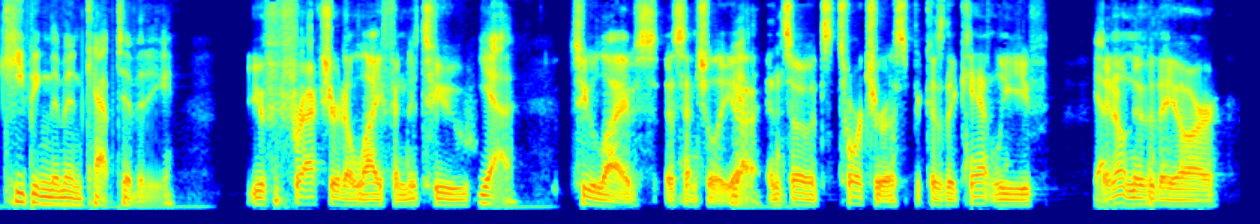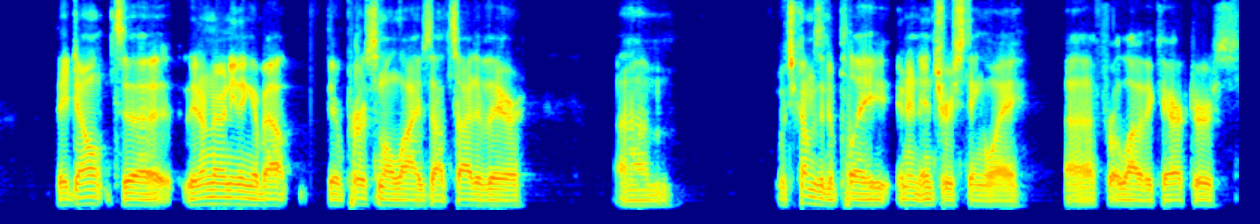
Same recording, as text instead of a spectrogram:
keeping them in captivity. You've fractured a life into two Yeah, two lives essentially. Yeah. Yeah. And so it's torturous because they can't leave. Yeah. They don't know who they are. They don't uh they don't know anything about their personal lives outside of there. Um which comes into play in an interesting way uh for a lot of the characters.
